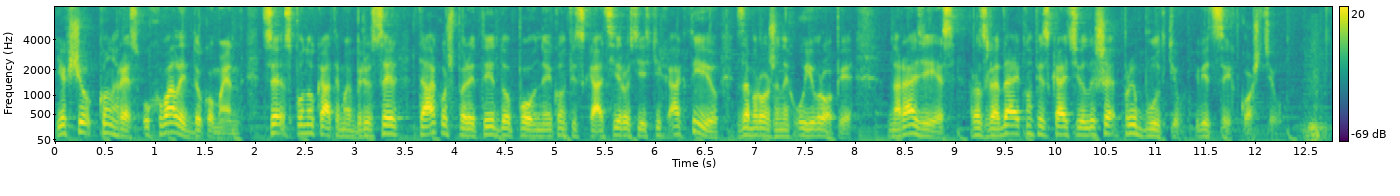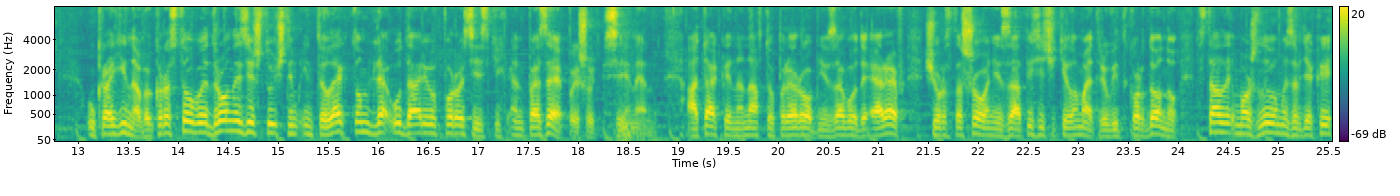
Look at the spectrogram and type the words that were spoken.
Якщо Конгрес ухвалить документ, це спонукатиме Брюссель також перейти до повної конфіскації російських активів, заморожених у Європі. Наразі ЄС розглядає конфіскацію лише прибутків від цих коштів. Україна використовує дрони зі штучним інтелектом для ударів по російських НПЗ, пишуть CNN. Атаки на нафтопереробні заводи РФ, що розташовані за тисячі кілометрів від кордону, стали можливими завдяки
